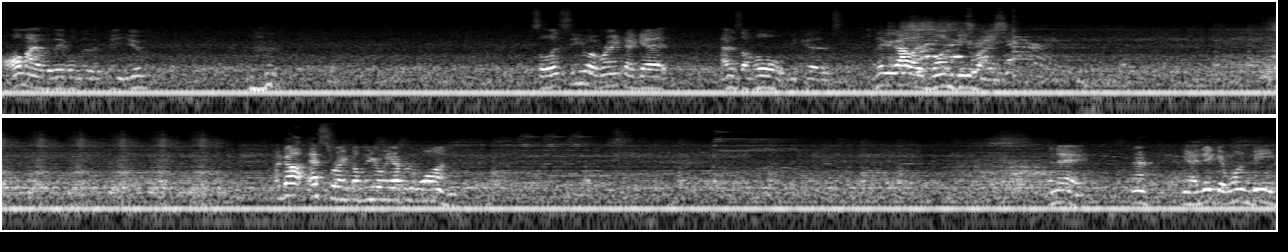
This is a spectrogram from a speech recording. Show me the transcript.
All Might was able to defeat you. so let's see what rank I get as a whole, because I think I got like one B rank. I got S rank on nearly every one. An A. Eh, yeah, I did get one B.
